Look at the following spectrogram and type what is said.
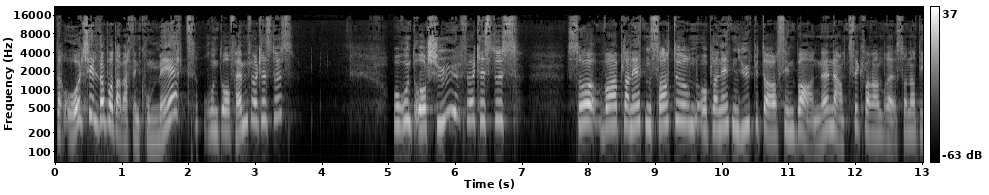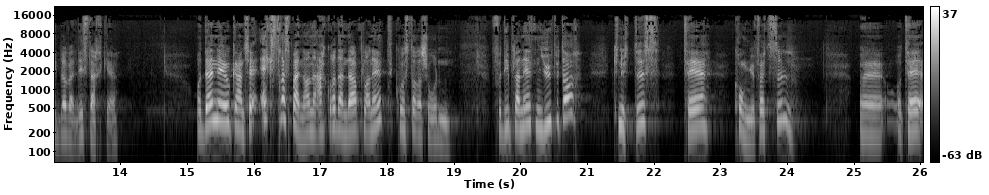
Det er òg kilder på at det har vært en komet rundt år 5 før Kristus. Og rundt år 7 før Kristus så var planeten Saturn og planeten Jupiter sin bane nærmet seg hverandre, sånn at de ble veldig sterke. Og Den er jo kanskje ekstra spennende, akkurat den der planetkonstellasjonen. Fordi planeten Jupiter knyttes til kongefødsel eh, og til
